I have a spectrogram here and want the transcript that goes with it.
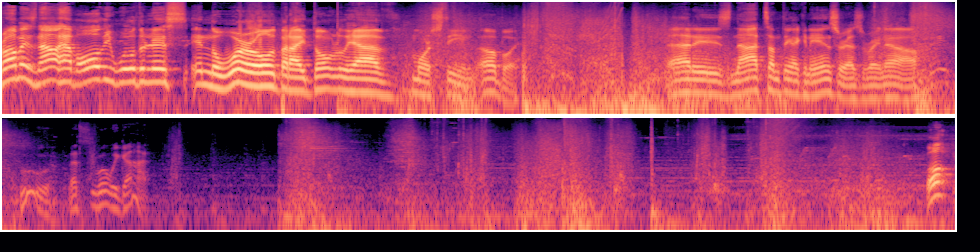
problem is now I have all the wilderness in the world, but I don't really have more steam. Oh boy. That is not something I can answer as of right now. Ooh, let's see what we got. Well,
